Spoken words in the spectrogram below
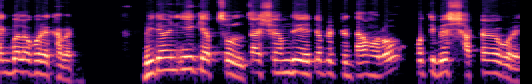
এক বেলা করে খাবেন। ভিটামিন ই ক্যাপসুল চারশো এমজি এই ট্যাবলেটটির দাম হলো প্রতি বেশ ষাট টাকা করে।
